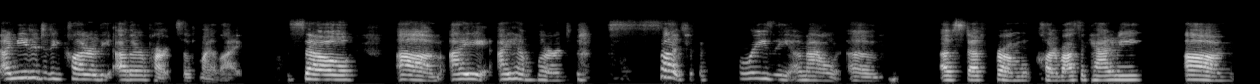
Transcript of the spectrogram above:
I needed to declutter the other parts of my life. So um, I I have learned such a crazy amount of of stuff from Clutter Boss Academy. Um,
